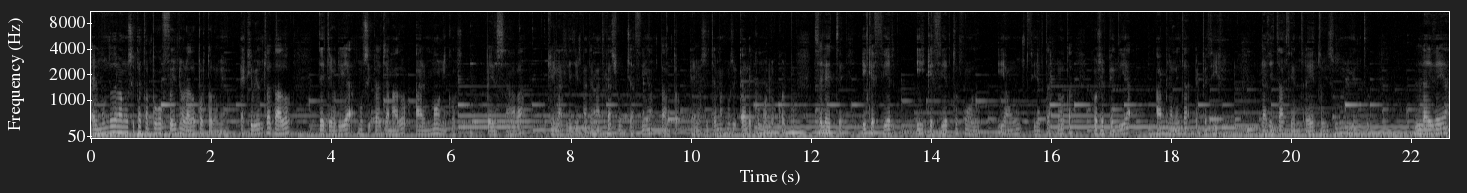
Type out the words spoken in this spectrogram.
El mundo de la música tampoco fue ignorado por Ptolomeo. Escribió un tratado de teoría musical llamado Armónicos. Pensaba que las leyes matemáticas subyacían tanto en los sistemas musicales como en los cuerpos celestes y que, y que ciertos modos y aún ciertas notas correspondían a planetas específicos. La distancia entre estos y su movimiento, la idea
